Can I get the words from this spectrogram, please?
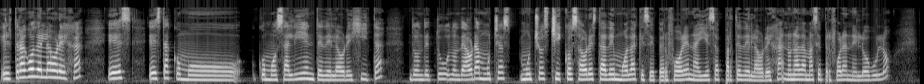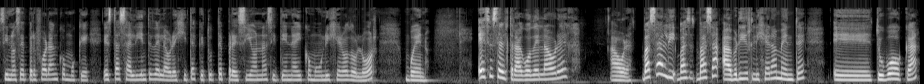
El trago de la oreja es esta como, como saliente de la orejita, donde tú, donde ahora muchas, muchos chicos ahora está de moda que se perforen ahí esa parte de la oreja, no nada más se perforan el óvulo, sino se perforan como que esta saliente de la orejita que tú te presionas y tiene ahí como un ligero dolor. Bueno, ese es el trago de la oreja. Ahora, vas a, vas, vas a abrir ligeramente eh, tu boca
